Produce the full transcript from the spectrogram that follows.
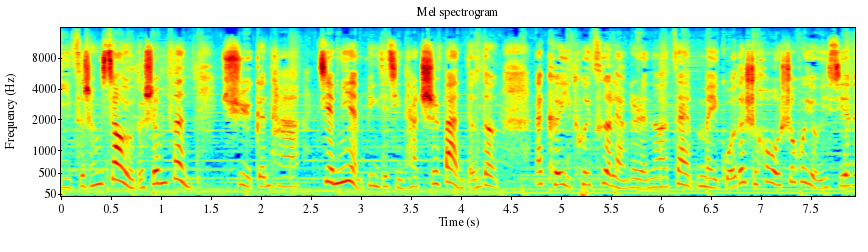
以自称校友的身份去跟他见面，并且请他吃饭等等，那可以推测两个人呢在美国的时候是会有一些。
